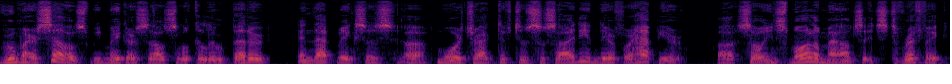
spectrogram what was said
groom ourselves, we make ourselves look a little better, and that makes us uh, more attractive to society and therefore happier. Uh, so in small amounts, it's terrific.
